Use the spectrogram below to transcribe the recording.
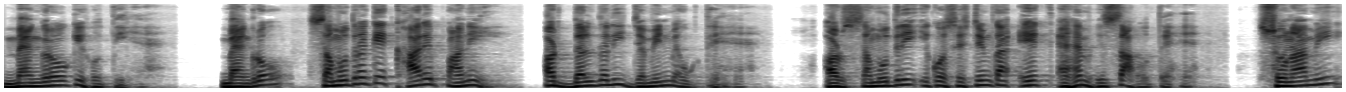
मैंग्रोव की होती है। मैंग्रोव समुद्र के खारे पानी और दलदली ज़मीन में उगते हैं और समुद्री इकोसिस्टम का एक अहम हिस्सा होते हैं। सुनामी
